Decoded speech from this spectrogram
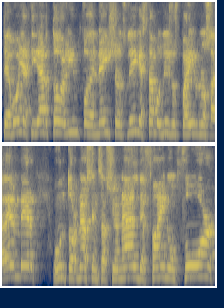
te voy a tirar todo el info de Nations League. Estamos listos para irnos a Denver. Un torneo sensacional de Final Four.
